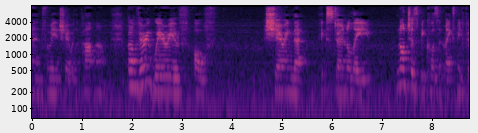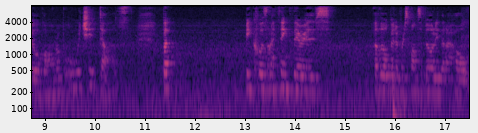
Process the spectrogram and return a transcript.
and for me to share with a partner. But I'm very wary of, of sharing that externally, not just because it makes me feel vulnerable, which it does, but because I think there is a little bit of responsibility that I hold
